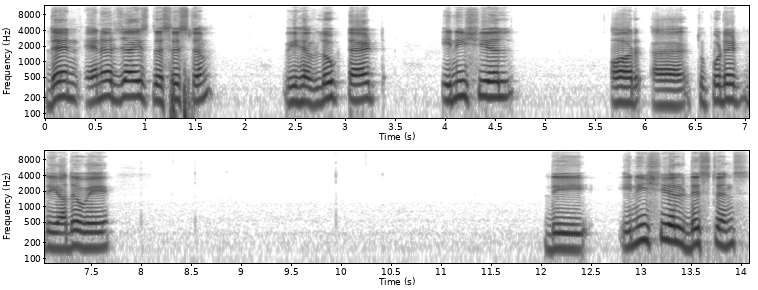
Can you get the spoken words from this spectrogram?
then energize the system we have looked at initial or uh, to put it the other way the initial distance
